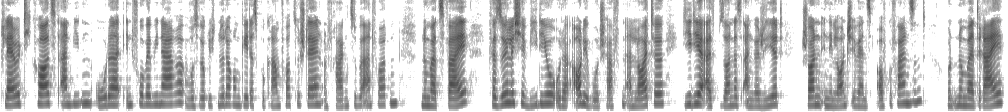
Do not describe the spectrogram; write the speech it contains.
Clarity Calls anbieten oder Infowebinare, wo es wirklich nur darum geht, das Programm vorzustellen und Fragen zu beantworten. Nummer zwei, persönliche Video- oder Audiobotschaften an Leute, die dir als besonders engagiert schon in den Launch-Events aufgefallen sind. Und Nummer drei,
